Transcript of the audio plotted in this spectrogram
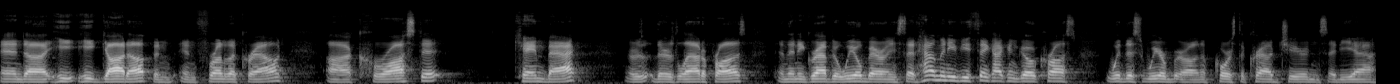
And uh, he, he got up in, in front of the crowd, uh, crossed it, came back. There's, there's loud applause. And then he grabbed a wheelbarrow and he said, How many of you think I can go across with this wheelbarrow? And of course, the crowd cheered and said, Yeah.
